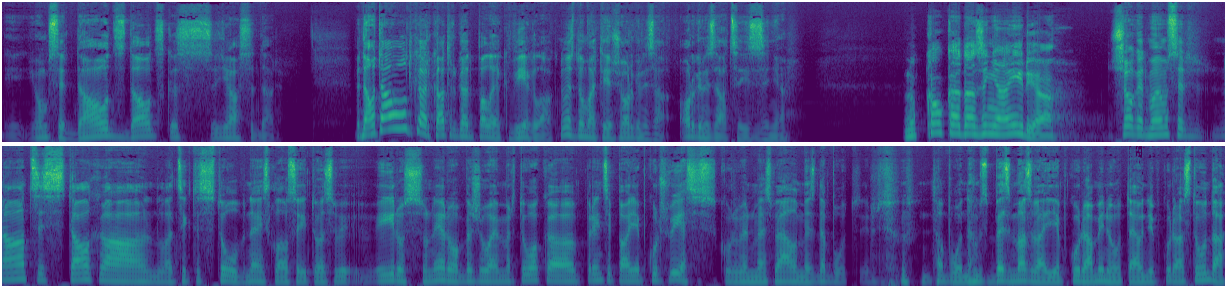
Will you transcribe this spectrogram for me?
jums ir daudz, daudz kas jāsadara. Bet nav tā, ka ar katru gadu paliek vieglāk. Nu, es domāju, tieši organizā, organizācijas ziņā. Nu, kaut kādā ziņā ir jā. Šogad mums ir nācis tālāk, lai cik tas stulbi neizklausītos vīrusu un ierobežojumi ar to, ka principā jebkurš viesis, kuru vien mēs vēlamies dabūt, ir dabūjams bez maz vai jebkurā minūtē un jebkurā stundā,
